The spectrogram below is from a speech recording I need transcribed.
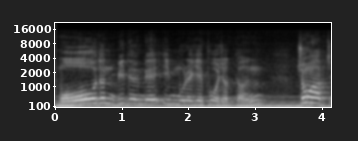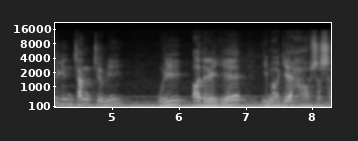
모든 믿음의 인물에게 부어졌던 종합적인 장점이 우리 아들에게 임하게 하옵소서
